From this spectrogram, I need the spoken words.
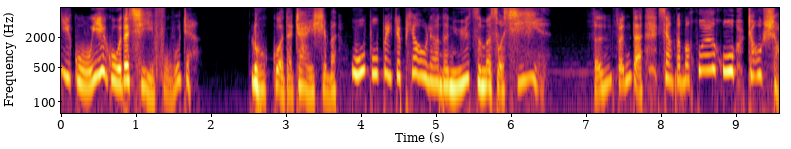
一股一股的起伏着，路过的战士们无不被这漂亮的女子们所吸引，纷纷的向他们欢呼招手。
